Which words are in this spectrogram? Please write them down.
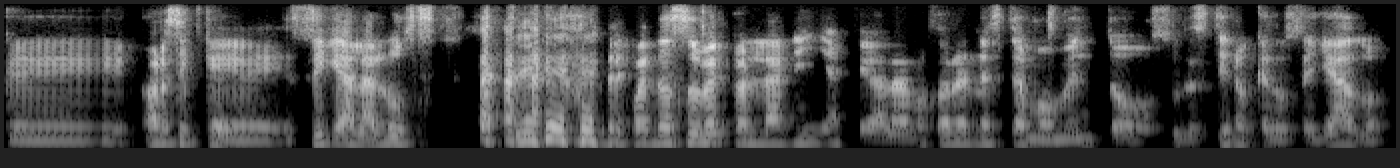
que ahora sí que sigue a la luz, de cuando sube con la niña, que a lo mejor en este momento su destino quedó sellado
